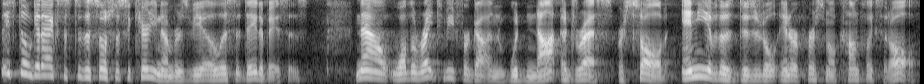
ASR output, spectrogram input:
they still get access to the social security numbers via illicit databases. Now, while the right to be forgotten would not address or solve any of those digital interpersonal conflicts at all,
